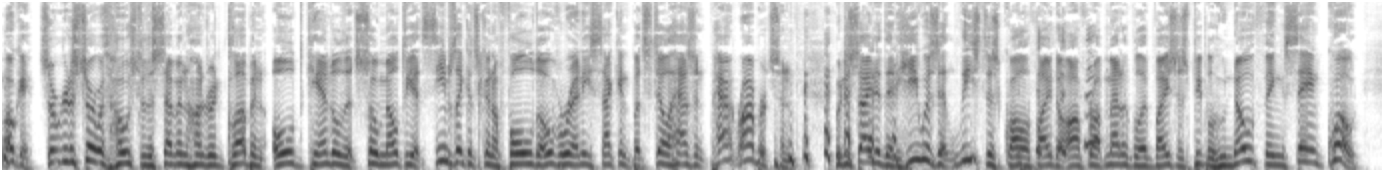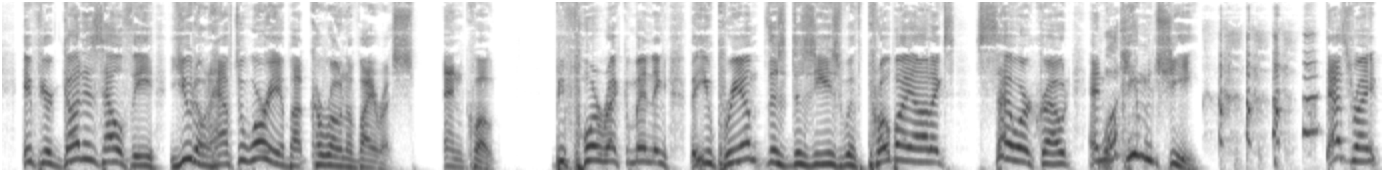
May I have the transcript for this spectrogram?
Okay, so we're going to start with host of the 700 Club, an old candle that's so melty it seems like it's going to fold over any second, but still hasn't. Pat Robertson, who decided that he was at least as qualified to offer up medical advice as people who know things, saying, "quote If your gut is healthy, you don't have to worry about coronavirus." End quote. Before recommending that you preempt this disease with probiotics, sauerkraut, and What? kimchi. That's right.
